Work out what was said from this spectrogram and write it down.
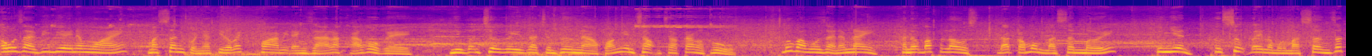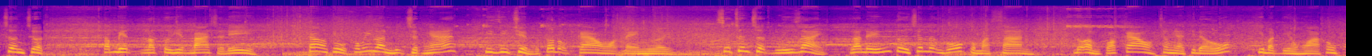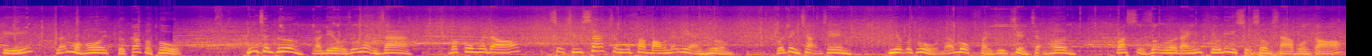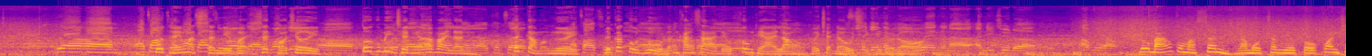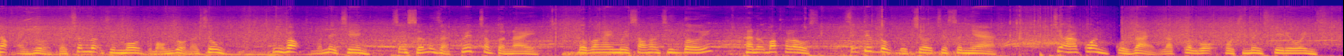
Ở giải VBA năm ngoái, mặt sân của nhà thi đấu Bách Khoa bị đánh giá là khá gồ ghề, nhưng vẫn chưa gây ra chấn thương nào quá nghiêm trọng cho các cầu thủ. Bước vào mùa giải năm nay, Hà Nội Buffaloes đã có một mặt sân mới. Tuy nhiên, thực sự đây là một mặt sân rất trơn trượt, đặc biệt là từ hiệp 3 trở đi. Các cầu thủ không ít lần bị trượt ngã khi di chuyển với tốc độ cao hoặc đè người. Sự trơn trượt lý giải là đến từ chất lượng gỗ của mặt sàn, độ ẩm quá cao trong nhà thi đấu khi bật điều hòa không khí lẫn mồ hôi từ các cầu thủ. Những chấn thương là điều dễ nhận ra và cùng với đó, sự chính xác trong những pha bóng đã bị ảnh hưởng. Với tình trạng trên, nhiều cầu thủ đã buộc phải di chuyển chậm hơn và sử dụng lối đánh thiếu đi sự xôn xao vốn có. Tôi thấy mặt sân như vậy rất khó chơi. Tôi cũng bị trượt ngã vài lần. Tất cả mọi người, từ các cầu thủ lẫn khán giả đều không thể hài lòng với trận đấu chỉ vì điều đó. Độ bám của mặt sân là một trong yếu tố quan trọng ảnh hưởng tới chất lượng chuyên môn của bóng rổ nói chung. Hy vọng vấn đề trên sẽ sớm được giải quyết trong tuần này. Bởi vào ngày 16 tháng 9 tới, Hà Nội Buffaloes sẽ tiếp tục được chơi trên sân nhà. Trước Á quân của giải là câu lạc bộ Hồ Chí Minh City Wings.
